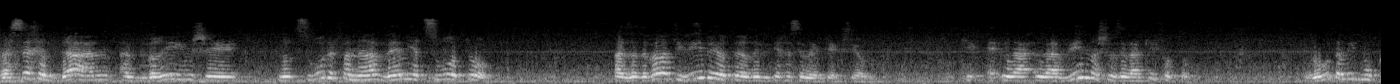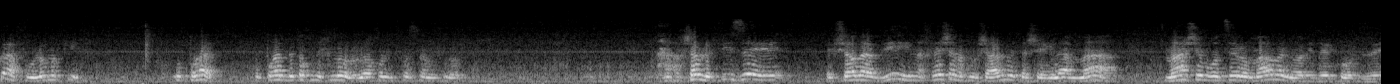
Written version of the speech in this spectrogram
והשכל דן על דברים שנוצרו לפניו והם יצרו אותו. אז הדבר הטבעי ביותר זה להתייחס אליהם כאקסיומה. כי לה, להבין משהו זה להקיף אותו. והוא תמיד מוקף, הוא לא מקיף. הוא פרט. הוא פרט בתוך מכלול, הוא לא יכול לתפוס את המכלול. עכשיו, לפי זה אפשר להבין, אחרי שאנחנו שאלנו את השאלה מה, מה השם רוצה לומר לנו על ידי כל זה,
